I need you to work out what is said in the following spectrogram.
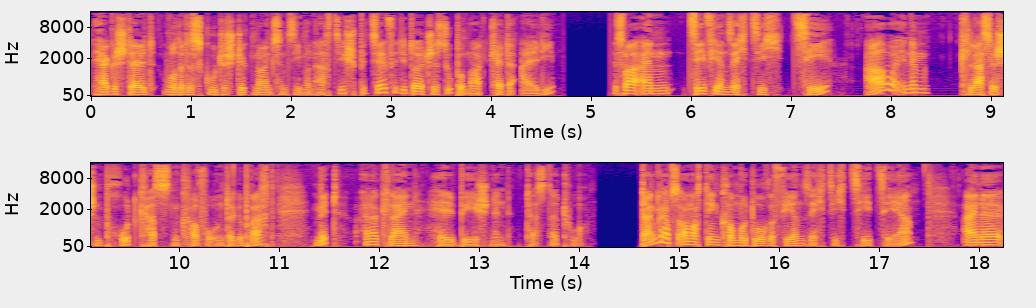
Hergestellt wurde das gute Stück 1987 speziell für die deutsche Supermarktkette Aldi. Es war ein C64C, aber in einem klassischen Brotkastenkoffer untergebracht mit einer kleinen hellbeigenen Tastatur. Dann gab es auch noch den Commodore 64 CCR, eine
